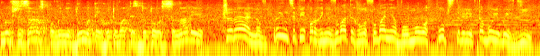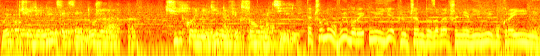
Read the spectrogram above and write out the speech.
Ми вже зараз повинні думати і готуватись до того сценарію, Чи реально в принципі організувати голосування в умовах обстрілів та бойових дій? Виборчі дільниці це дуже чітко і надійно фіксована ціль. Та чому вибори не є ключем до завершення війни в Україні?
